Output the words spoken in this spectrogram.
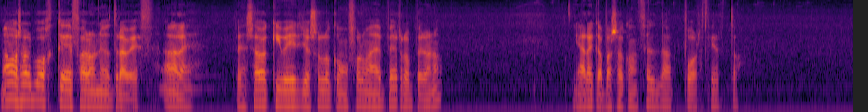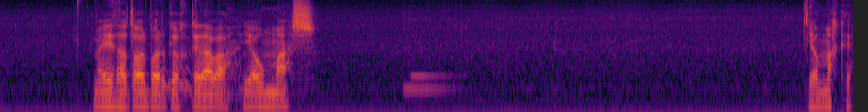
Vamos al bosque de Farone otra vez. Vale. Pensaba que iba a ir yo solo con forma de perro, pero no. ¿Y ahora qué ha pasado con Zelda? Por cierto. Me habéis dado todo el poder que os quedaba, y aún más. ¿Y aún más qué?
